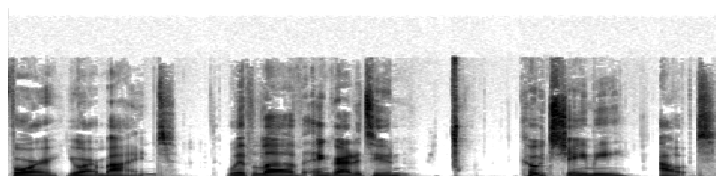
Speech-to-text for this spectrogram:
for your mind. With love and gratitude, Coach Jamie out.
